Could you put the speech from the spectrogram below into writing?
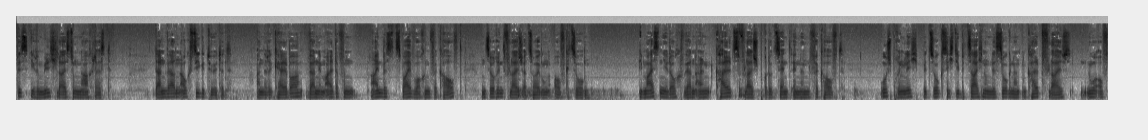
bis ihre Milchleistung nachlässt. Dann werden auch sie getötet. Andere Kälber werden im Alter von ein bis zwei Wochen verkauft und zur Rindfleischerzeugung aufgezogen. Die meisten jedoch werden an KalbsfleischproduzentInnen verkauft. Ursprünglich bezog sich die Bezeichnung des sogenannten Kalbfleischs nur auf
